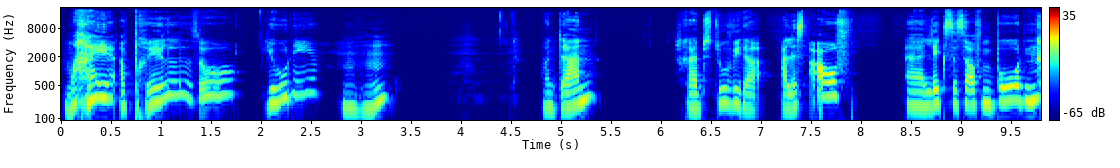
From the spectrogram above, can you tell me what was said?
Mai, April, so, Juni? Mhm. Und dann schreibst du wieder alles auf, äh, legst es auf den Boden,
